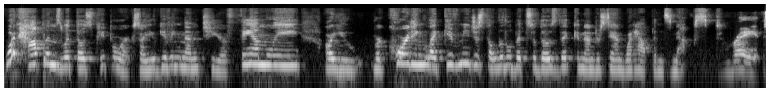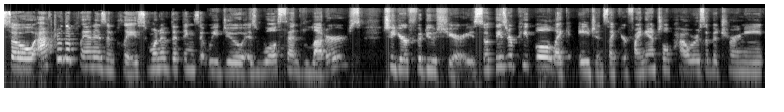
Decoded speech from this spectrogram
what happens with those paperworks? Are you giving them to your family? Are you recording? Like give me just a little bit so those that can understand what happens next. Right. So after the plan is in place one of the things that we do is we'll send letters to your fiduciaries. So these are people like agents like your financial powers of attorney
